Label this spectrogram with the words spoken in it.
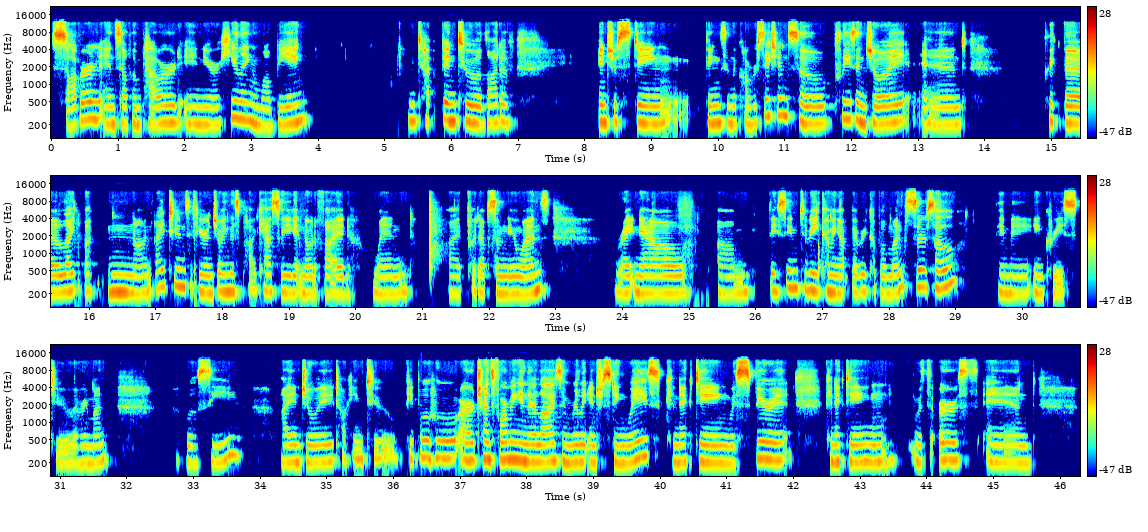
sovereign and self empowered in your healing and well being. We tap into a lot of interesting things in the conversation. So please enjoy and click the like button on iTunes if you're enjoying this podcast so you get notified when I put up some new ones. Right now, um, they seem to be coming up every couple of months or so. They may increase to every month. We'll see. I enjoy talking to people who are transforming in their lives in really interesting ways, connecting with spirit, connecting with the earth, and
